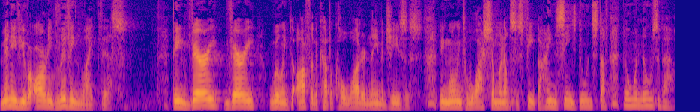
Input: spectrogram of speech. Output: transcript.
Many of you are already living like this being very, very willing to offer the cup of cold water in the name of Jesus, being willing to wash someone else's feet behind the scenes, doing stuff no one knows about.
